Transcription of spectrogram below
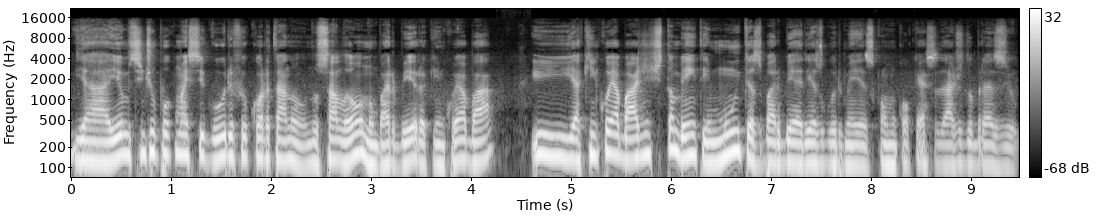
E aí eu me senti um pouco mais seguro e fui cortar no, no salão, no barbeiro aqui em Cuiabá. E aqui em Cuiabá a gente também tem muitas barbearias gourmets, como qualquer cidade do Brasil.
